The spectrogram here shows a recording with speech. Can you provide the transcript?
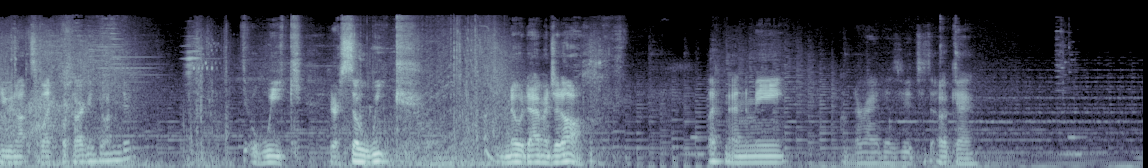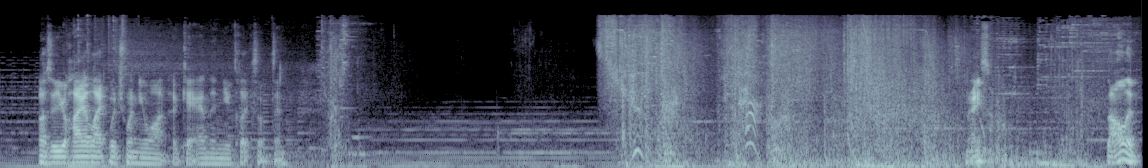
do you not select what target you want to do? Weak. You're so weak. No damage at all. Select an enemy. On the right is you. Okay. Oh, so you highlight which one you want. Okay, and then you click something. Nice. Solid.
